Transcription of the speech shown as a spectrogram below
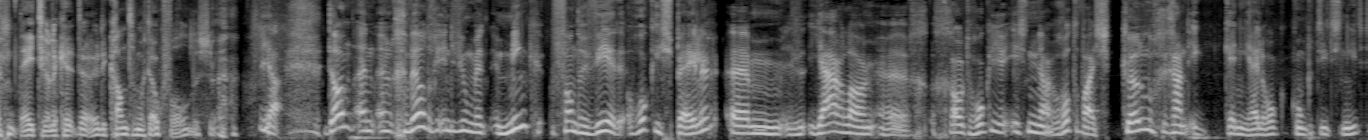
nee, tuurlijk. De, de kranten moeten ook vol. Dus, uh. Ja, dan een, een geweldig interview met Mink van der Weerde, hockeyspeler. Um, jarenlang uh, grote hockeyer, is nu naar Rotweiss Keulen gegaan. Ik ken die hele hockeycompetitie niet.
